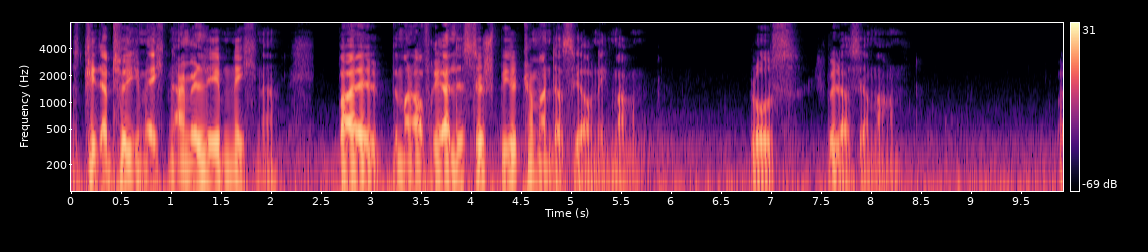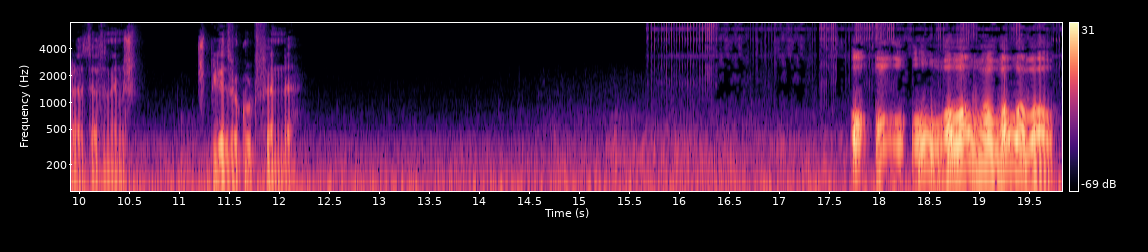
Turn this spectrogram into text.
Das geht natürlich im echten Angelleben nicht, ne? Weil, wenn man auf realistisch spielt, kann man das hier auch nicht machen. Bloß, ich will das ja machen. Weil ich das in dem Spiel so gut finde. Oh, oh, oh, oh, wow, wow, wow, wow, wow.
